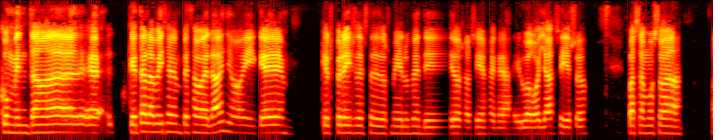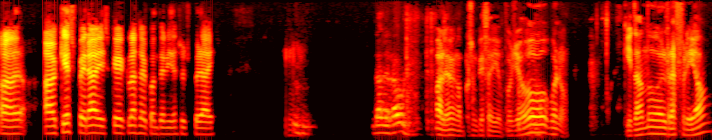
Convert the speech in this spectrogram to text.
comentaba eh, qué tal habéis empezado el año y qué, qué esperáis de este 2022 así en general. Y luego ya, si eso, pasamos a, a, a qué esperáis, qué clase de contenidos esperáis. Dale, Raúl. Vale, venga, pues empiezo yo. Pues yo, bueno, quitando el resfriado,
